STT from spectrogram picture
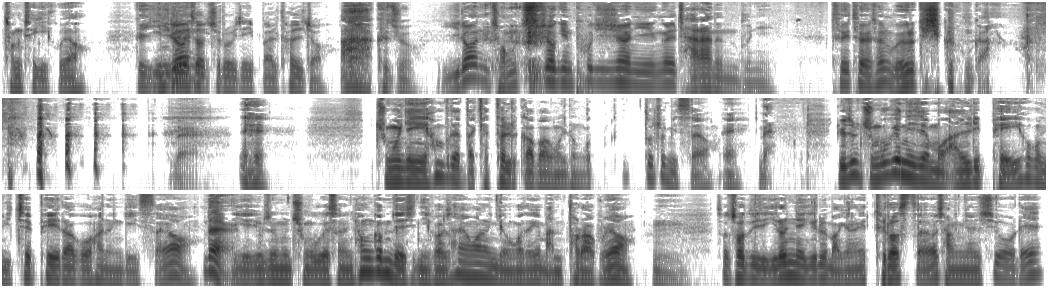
정책이고요. 그 인도에서 이런 주로 이제 이빨 털죠. 아, 그죠. 이런 정치적인 포지셔닝을 잘하는 분이 트위터에서는 왜 그렇게 시끄러운가? 네. 예. 중국인이 함부로 개 털릴까봐 뭐 이런 것도 좀 있어요. 예. 네. 요즘 중국에는 이제 뭐 알리페이 혹은 위챗페이라고 하는 게 있어요. 네. 이게 요즘은 중국에서는 현금 대신 이걸 사용하는 경우가 되게 많더라고요. 음. 그래서 저도 이제 이런 얘기를 막연하게 들었어요. 작년 10월에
